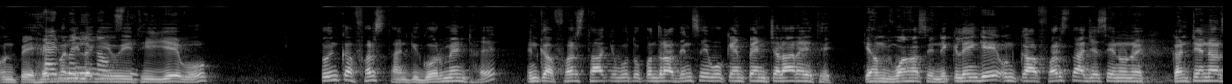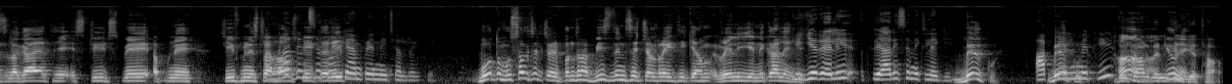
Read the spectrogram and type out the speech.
उन पे हेड मनी लगी हुई थी। थी ये वो तो इनका फ़र्ज़ था इनकी गवर्नमेंट है इनका फ़र्ज़ था कि वो तो पंद्रह दिन से वो कैंपेन चला रहे थे कि हम वहाँ से निकलेंगे उनका फ़र्ज़ था जैसे इन्होंने कंटेनर्स लगाए थे स्ट्रीट्स पे अपने चीफ मिनिस्टर हाउस के करीब कैंपेन नहीं चल रही थी। वो तो मुसलसल चल रही पंद्रह बीस दिन से चल रही थी कि हम रैली ये निकालेंगे। ये रैली लियारी से निकलेगी। बिल्कुल इल्म बिल्कुल। में थी? दो हाँ, चार हाँ, दिन क्यों के नहीं? लिए था।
